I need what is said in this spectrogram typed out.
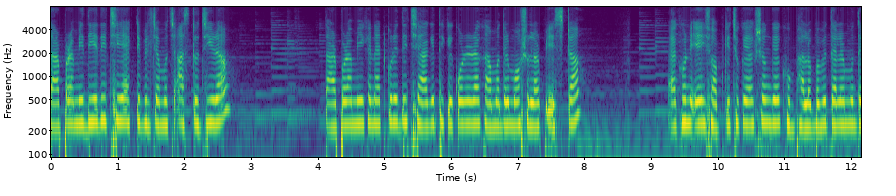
তারপর আমি দিয়ে দিচ্ছি এক টেবিল চামচ আস্ত জিরা। তারপর আমি এখানে অ্যাড করে দিচ্ছি আগে থেকে করে রাখা আমাদের মশলার পেস্টটা এখন এই সব কিছুকে একসঙ্গে খুব ভালোভাবে তেলের মধ্যে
